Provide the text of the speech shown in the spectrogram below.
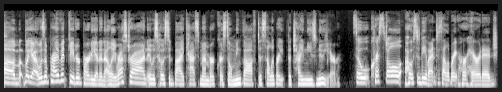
Um, but yeah, it was a private catered party at an LA restaurant. It was hosted by cast member Crystal Minkoff to celebrate the Chinese New Year. So, Crystal hosted the event to celebrate her heritage,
